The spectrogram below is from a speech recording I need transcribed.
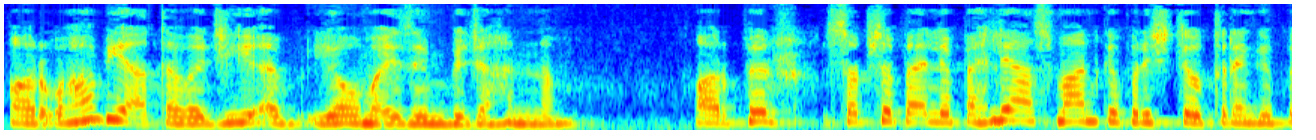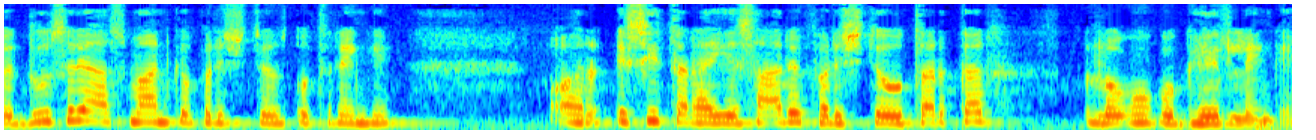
اور وہاں بھی آتا وجی اب یوم عظم بجہنم۔ اور پھر سب سے پہلے پہلے آسمان کے فرشتے اتریں گے، پھر دوسرے آسمان کے فرشتے اتریں گے، اور اسی طرح یہ سارے فرشتے اتر کر لوگوں کو گھیر لیں گے۔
